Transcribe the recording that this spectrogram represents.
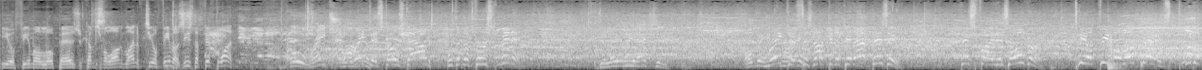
Teofimo Lopez, who comes from a long line of Teofimos. He's the fifth one. Oh, oh great And Freitas goes down within the first minute. Delayed reaction. Overhand Freitas right. is not going to get up, is he? This fight is over. Teofimo Lopez with a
